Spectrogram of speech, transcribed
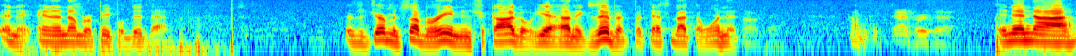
And, and a number of people did that. There's a German submarine in Chicago, yeah, on exhibit, but that's not the one that, Okay. um, I've heard that. and then uh,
